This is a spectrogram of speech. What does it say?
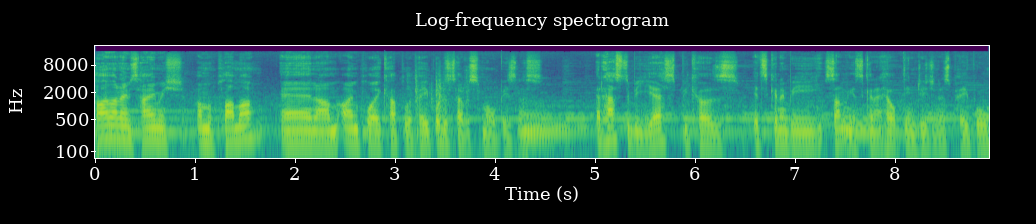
Hi, my name's Hamish. I'm a plumber and um, I employ a couple of people. I just have a small business. It has to be yes because it's going to be something that's going to help the Indigenous people.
